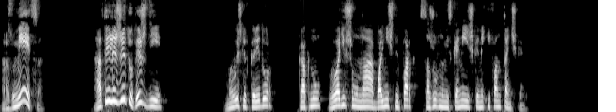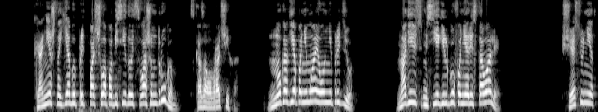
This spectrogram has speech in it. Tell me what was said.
«Разумеется. А ты лежи тут и жди». Мы вышли в коридор, к окну, выводившему на больничный парк с ажурными скамеечками и фонтанчиками. «Конечно, я бы предпочла побеседовать с вашим другом», — сказала врачиха. «Но, как я понимаю, он не придет. Надеюсь, мсье Гильгофа не арестовали? К счастью, нет.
